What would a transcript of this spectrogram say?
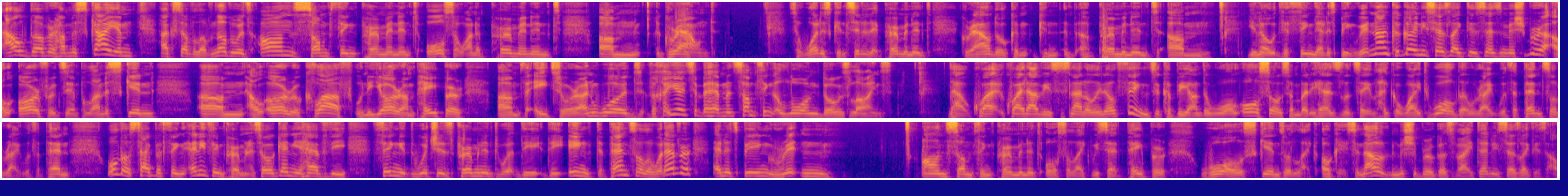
al dover hamiskayim haksav alav." In other words, on something permanent, also on a permanent um, ground. So, what is considered a permanent ground or con, con, a permanent, um, you know, the thing that is being written on? Kagani says like this, says Mishmura al ar, for example, on a skin, um, al ar uklaf uniyar on paper, um, the or on wood, and something along those lines. Now, quite quite obvious, it's not only those things. It could be on the wall. Also, somebody has, let's say, like a white wall. They'll write with a pencil, write with a pen. All those type of things. Anything permanent. So again, you have the thing which is permanent, the the ink, the pencil, or whatever, and it's being written on something permanent also, like we said, paper, wall, skins, or like. Okay, so now Mishabur goes weiter and he says like this:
